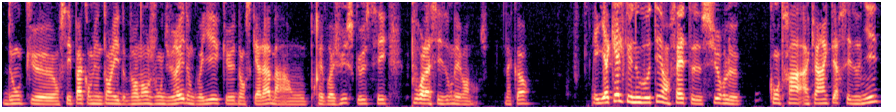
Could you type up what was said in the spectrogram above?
Donc euh, on ne sait pas combien de temps les vendanges vont durer. Donc voyez que dans ce cas-là, bah, on prévoit juste que c'est pour la saison des vendanges. D'accord? Et il y a quelques nouveautés en fait sur le contrat à caractère saisonnier.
